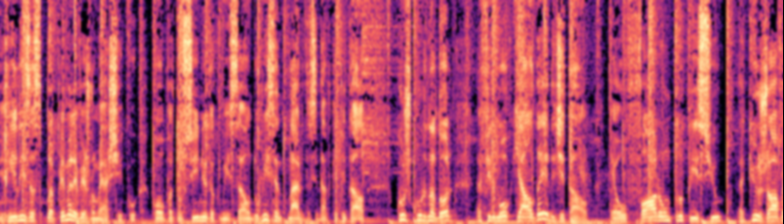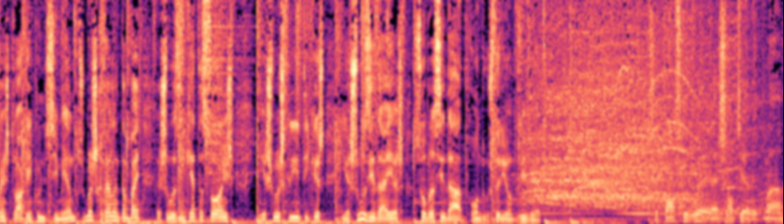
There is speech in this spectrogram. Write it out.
e realiza-se pela primeira vez no México, com o patrocínio da Comissão do Bicentenário da cidade capital, cujo coordenador afirmou que a Aldeia Digital é o fórum propício a que os jovens troquem conhecimentos, mas revelem também as suas inquietações e as suas críticas e as suas ideias sobre a cidade onde gostariam de viver. Je pense que vous allez la chanter avec moi.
